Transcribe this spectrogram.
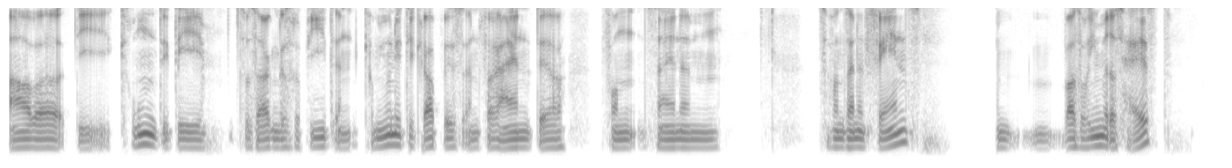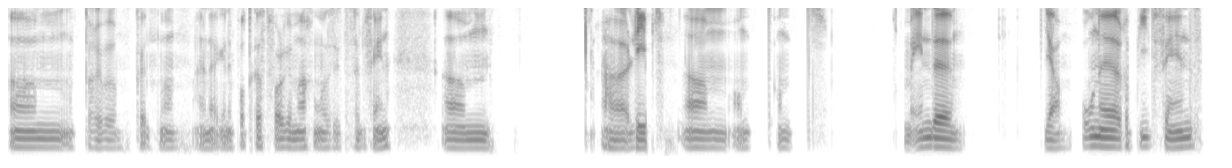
aber die Grundidee zu sagen, dass Rapid ein Community Club ist, ein Verein, der von seinem von seinen Fans, was auch immer das heißt, ähm, darüber könnte man eine eigene Podcast-Folge machen, was ist das ein Fan, ähm, äh, lebt. Ähm, und, und am Ende, ja, ohne Rapid-Fans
